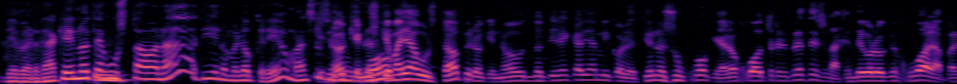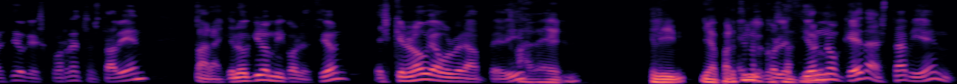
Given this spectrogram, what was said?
De verdad que no te ha gustado nada, tío. No me lo creo, mancho. Que si no, que no es que me haya gustado, pero que no, no tiene que haber en mi colección. Es un juego que ya lo he jugado tres veces, a la gente con lo que he jugado le ha parecido que es correcto, está bien. ¿Para qué lo quiero en mi colección? Es que no lo voy a volver a pedir. A ver. Clean. Y aparte, en mi cosa, colección tío, no queda, está bien.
